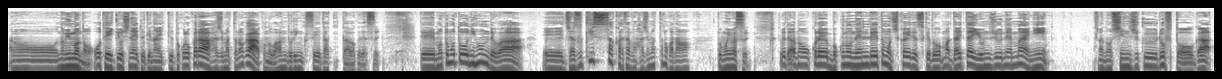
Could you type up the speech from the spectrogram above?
あのー、飲み物を提供しないといけないっていうところから始まったのが、このワンドリンク制だったわけです。で、もともと日本では、えー、ジャズ喫茶から多分始まったのかなと思います。それで、あの、これ僕の年齢とも近いですけど、まあ、大体40年前に、あの、新宿ロフトが、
